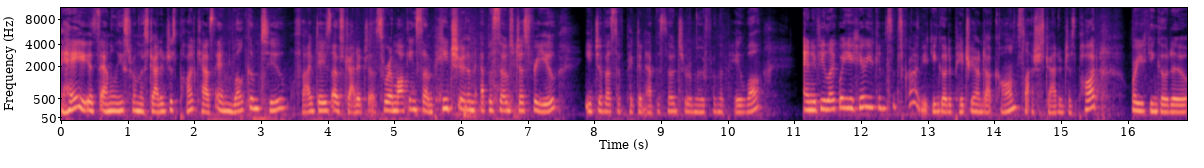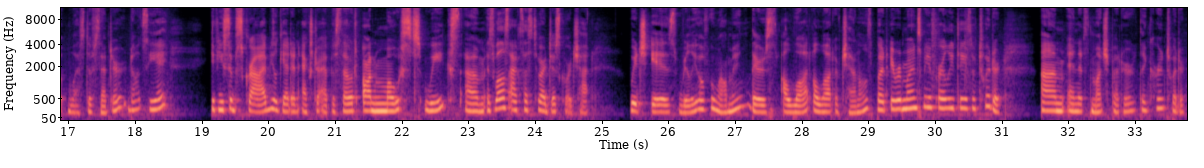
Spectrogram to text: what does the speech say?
Hey, it's Annalise from the Strategist Podcast, and welcome to Five Days of Strategists. We're unlocking some Patreon episodes just for you. Each of us have picked an episode to remove from the paywall. And if you like what you hear, you can subscribe. You can go to patreon.com slash strategistpod, or you can go to westofcenter.ca. If you subscribe, you'll get an extra episode on most weeks, um, as well as access to our Discord chat which is really overwhelming. There's a lot, a lot of channels, but it reminds me of early days of Twitter. Um, and it's much better than current Twitter.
